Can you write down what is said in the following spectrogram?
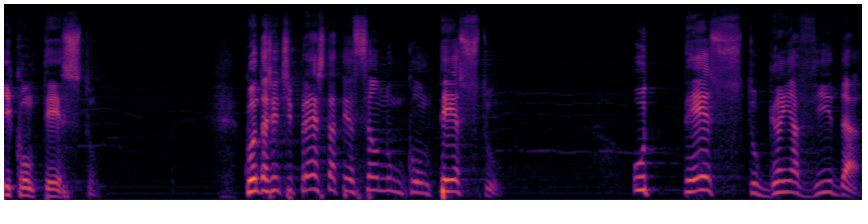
e contexto. Quando a gente presta atenção num contexto, o texto ganha vida,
